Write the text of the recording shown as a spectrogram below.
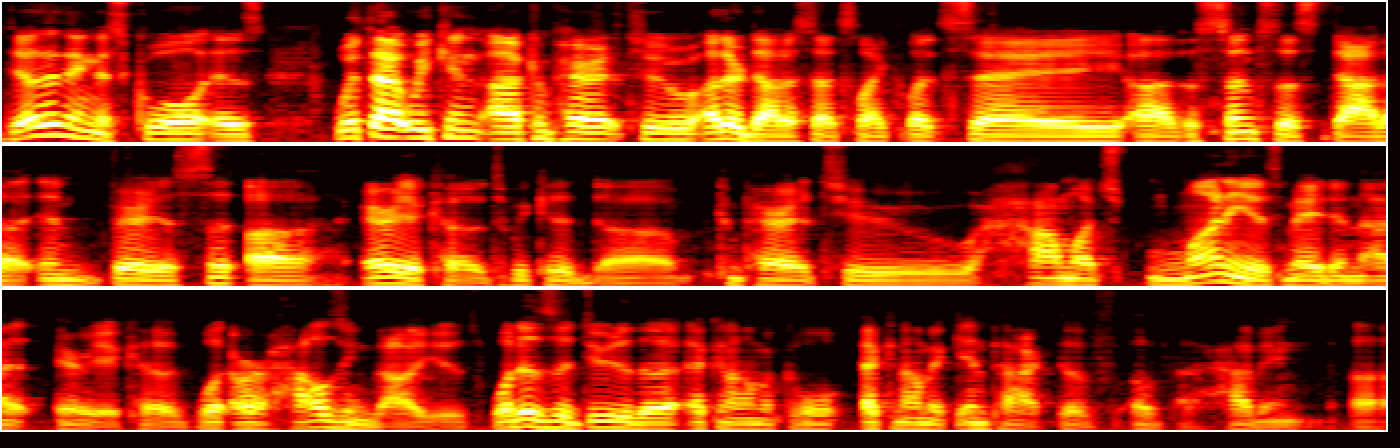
The other thing that's cool is with that, we can uh, compare it to other data sets, like let's say uh, the census data in various uh, area codes. We could uh, compare it to how much money is made in that area code. What are housing values? What does it do to the economical economic impact of, of having uh,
